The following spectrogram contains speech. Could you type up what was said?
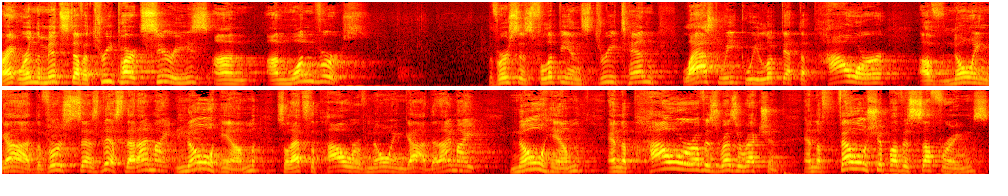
All right, we're in the midst of a three part series on, on one verse. The verse is Philippians 3:10. Last week we looked at the power of knowing God. The verse says this that I might know him, so that's the power of knowing God, that I might know him and the power of his resurrection and the fellowship of his sufferings,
